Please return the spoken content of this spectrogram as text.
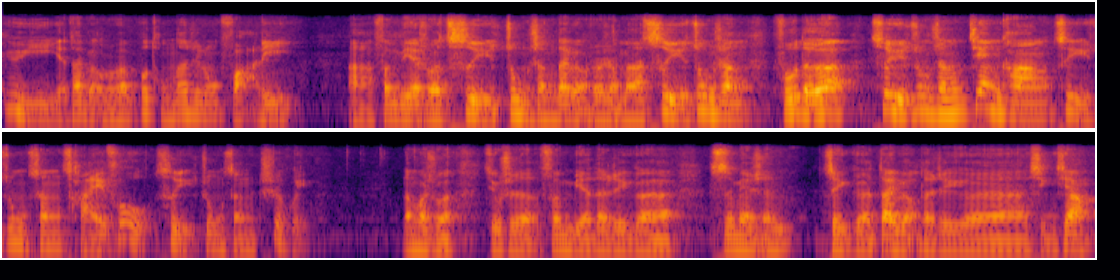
寓意，也代表说不同的这种法力啊，分别说赐予众生，代表说什么呢？赐予众生福德，赐予众生健康，赐予众生财富，赐予众生智慧。那么说，就是分别的这个四面神这个代表的这个形象。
